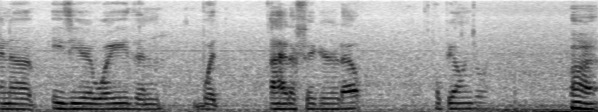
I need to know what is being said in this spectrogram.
in a easier way than what I had to figure it out. Hope y'all enjoy. Alright,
